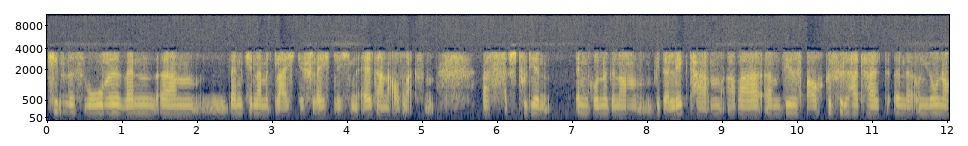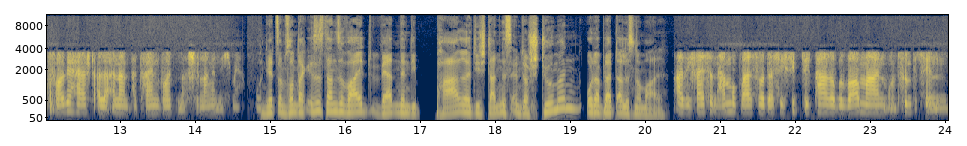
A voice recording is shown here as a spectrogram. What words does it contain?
Kindeswohl, wenn, ähm, wenn Kinder mit gleichgeschlechtlichen Eltern aufwachsen, was Studien im Grunde genommen widerlegt haben. Aber ähm, dieses Bauchgefühl hat halt in der Union noch vorgeherrscht. Alle anderen Parteien wollten das schon lange nicht mehr. Und jetzt am Sonntag ist es dann soweit. Werden denn die Paare die Standesämter stürmen oder bleibt alles normal? Also ich weiß, in Hamburg war es so, dass sich 70 Paare beworben haben und 15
